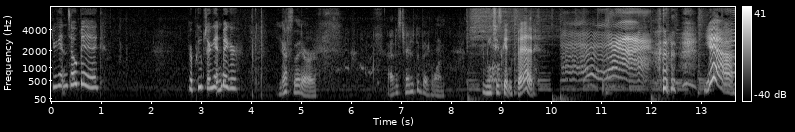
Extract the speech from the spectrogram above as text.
You're getting so big. Your poops are getting bigger. Yes, they are. I just changed a big one. I mean, she's getting fed. yeah.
